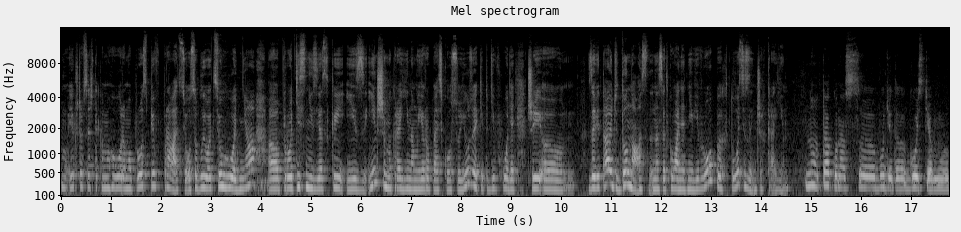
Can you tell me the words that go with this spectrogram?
Ну, якщо все ж таки ми говоримо про співпрацю, особливо цього дня, е, про тісні зв'язки із іншими країнами Європейського союзу, які тоді входять, чи е, завітають до нас на святкування днів Європи хтось із інших країн? Ну так у нас е, буде гостям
